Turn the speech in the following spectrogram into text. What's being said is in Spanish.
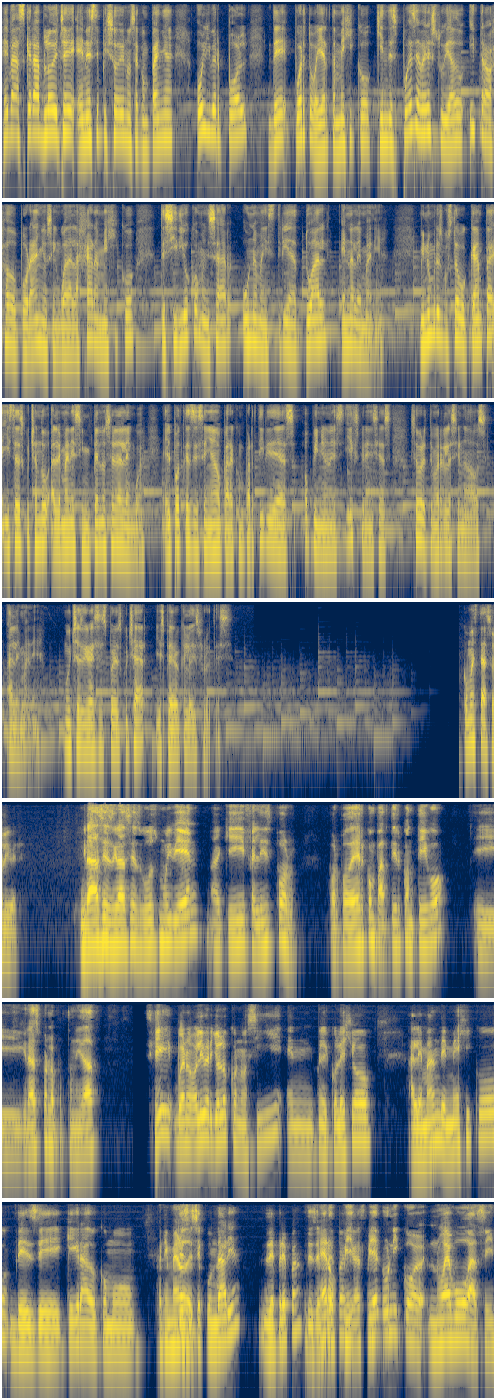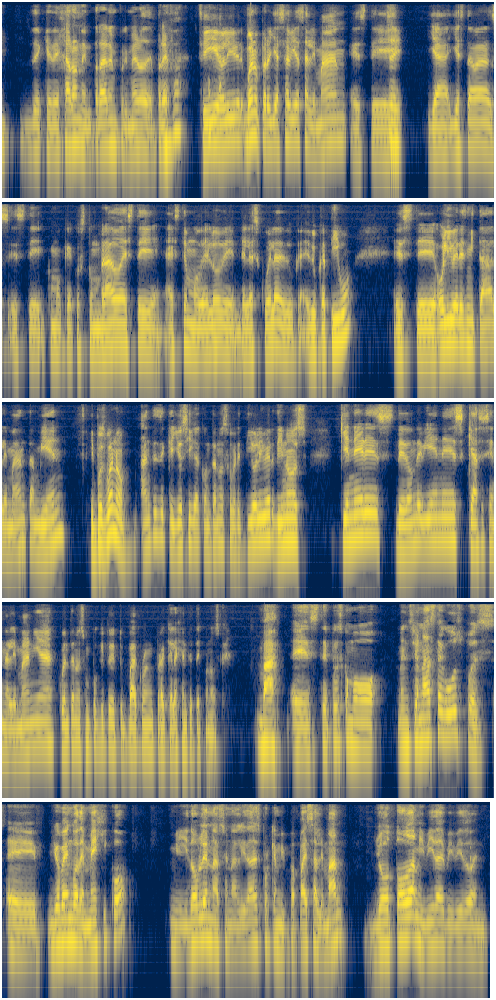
Hey up, Leute, en este episodio nos acompaña Oliver Paul de Puerto Vallarta, México, quien después de haber estudiado y trabajado por años en Guadalajara, México, decidió comenzar una maestría dual en Alemania. Mi nombre es Gustavo Campa y estás escuchando Alemania sin pelos en la lengua, el podcast diseñado para compartir ideas, opiniones y experiencias sobre temas relacionados a Alemania. Muchas gracias por escuchar y espero que lo disfrutes. ¿Cómo estás, Oliver? Gracias, gracias Gus, muy bien. Aquí feliz por, por poder compartir contigo y gracias por la oportunidad. Sí, bueno, Oliver, yo lo conocí en el Colegio Alemán de México desde qué grado, como primero desde de secundaria, de prepa, desde prepa. Fui, fui, el único nuevo así de que dejaron entrar en primero de prepa. Sí, Oliver, bueno, pero ya sabías alemán, este, sí ya, ya estabas este, como que acostumbrado a este, a este modelo de, de la escuela de educativo. Este, Oliver es mitad alemán también. Y pues bueno, antes de que yo siga contando sobre ti, Oliver, dinos quién eres, de dónde vienes, qué haces en Alemania, cuéntanos un poquito de tu background para que la gente te conozca. Va, este, pues como mencionaste, Gus, pues eh, yo vengo de México. Mi doble nacionalidad es porque mi papá es alemán, yo toda mi vida he vivido en,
